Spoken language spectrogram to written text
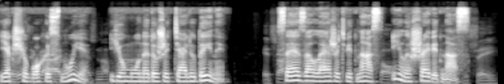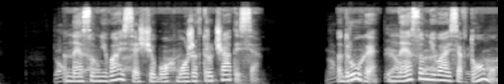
якщо Бог існує, йому не до життя людини. Все залежить від нас і лише від нас. Не сумнівайся, що Бог може втручатися. Друге, не сумнівайся в тому,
